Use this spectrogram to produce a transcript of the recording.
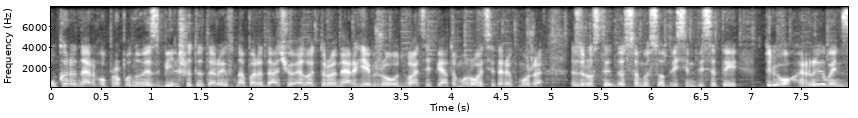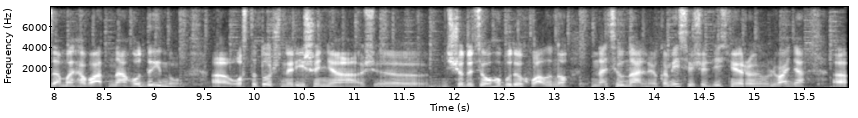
Укренерго пропонує збільшити тариф на передачу електроенергії вже у 2025 році. Тариф може зрости до 783 гривень за мегаватт на годину. Остаточне рішення е, щодо цього буде ухвалено національною комісією, що здійснює регулювання е,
